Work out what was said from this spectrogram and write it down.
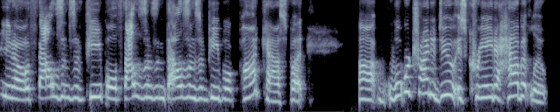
you know, thousands of people, thousands and thousands of people podcast, but uh, what we're trying to do is create a habit loop.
